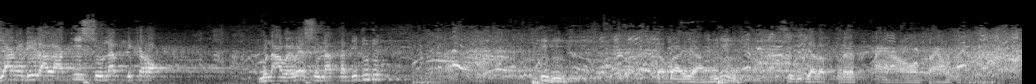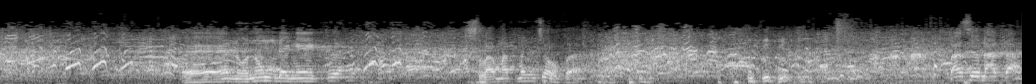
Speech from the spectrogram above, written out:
yang dilalaki sunat dikerok mun awewe sunat tadi duduk. Kebayang sing jalepret pel pel. Eh nunung dengekeun selamat mencoba. Pasunatan.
